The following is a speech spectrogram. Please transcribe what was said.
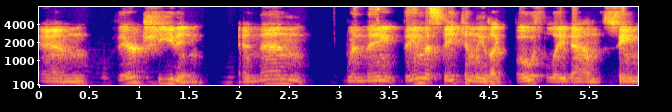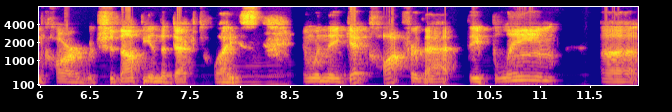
and they're cheating. And then when they they mistakenly like both lay down the same card, which should not be in the deck twice, and when they get caught for that, they blame uh,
